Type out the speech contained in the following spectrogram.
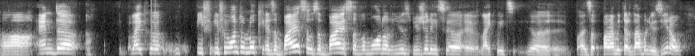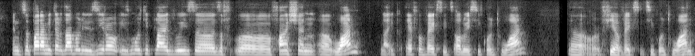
Uh, and uh, like if if we want to look at the bias, so the bias of a model usually it's like it's the parameter w0, and the parameter w0 is multiplied with uh, the uh, function uh, 1, like f of x it's always equal to 1, or phi of x it's equal to 1.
